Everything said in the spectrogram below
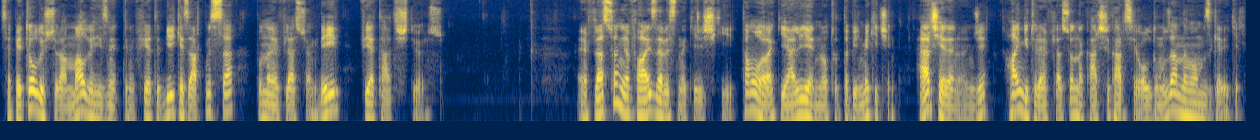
Sepeti oluşturan mal ve hizmetlerin fiyatı bir kez artmışsa buna enflasyon değil, fiyat artışı diyoruz. Enflasyon ile faiz arasındaki ilişkiyi tam olarak yerli yerine oturtabilmek için her şeyden önce hangi tür enflasyonla karşı karşıya olduğumuzu anlamamız gerekir.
